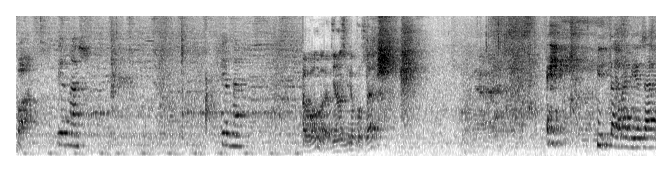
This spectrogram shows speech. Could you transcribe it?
Buah. Piernas. Piernas. Lo pongo, yo no sé qué posar. Está graciosa, la.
